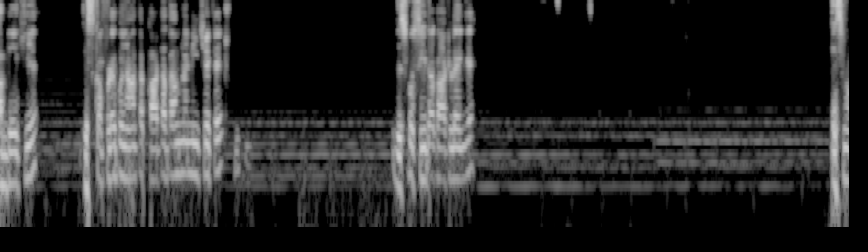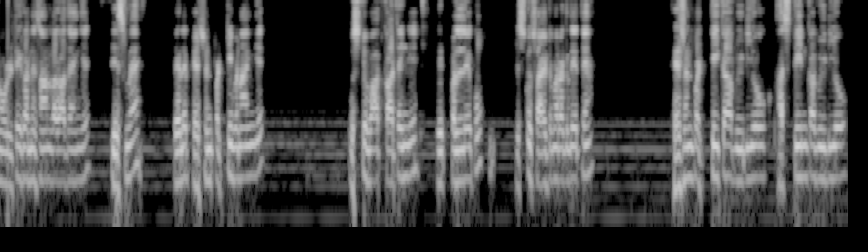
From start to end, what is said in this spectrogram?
अब देखिए, इस कपड़े को यहाँ तक काटा था हमने नीचे के। इसको सीधा काट लेंगे। इसमें उल्टे का निशान लगा देंगे। इसमें पहले फ़ैशन पट्टी बनाएँगे, उसके बाद काटेंगे एक पल्ले को इसको साइड में रख देते हैं। फ़ैशन पट्टी का वीडियो आस्तीन का वीडियो,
